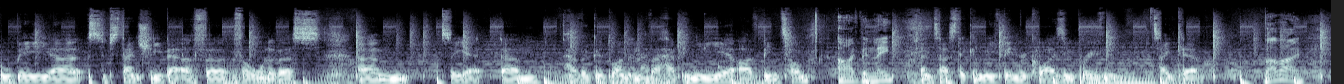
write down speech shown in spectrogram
will be uh, substantially better for, for all of us. Um, so, yeah, um, have a good one and have a happy new year. I've been Tom. I've been Lee. Fantastic. And we've been Requires Improvement. Take care. Bye bye.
